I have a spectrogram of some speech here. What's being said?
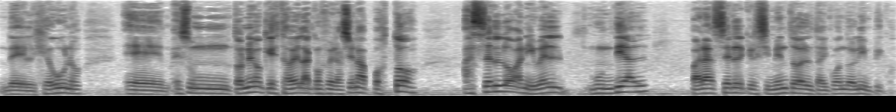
del G1. Eh, es un torneo que esta vez la Confederación apostó a hacerlo a nivel mundial para hacer el crecimiento del taekwondo olímpico.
